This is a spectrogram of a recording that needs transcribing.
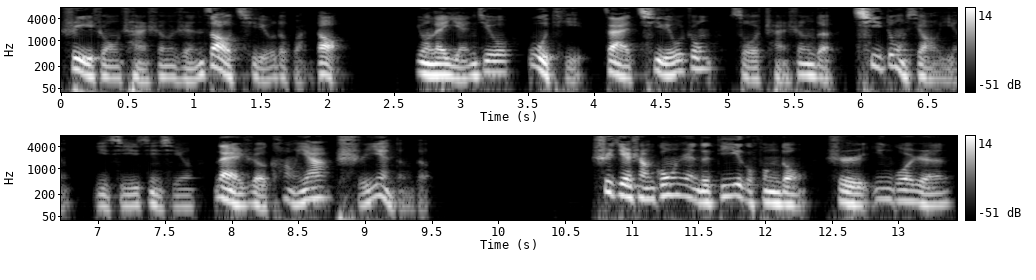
是一种产生人造气流的管道，用来研究物体在气流中所产生的气动效应，以及进行耐热抗压实验等等。世界上公认的第一个风洞是英国人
